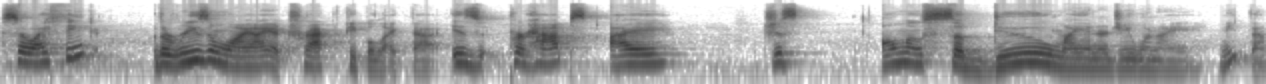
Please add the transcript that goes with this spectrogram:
So I think the reason why I attract people like that is perhaps I just almost subdue my energy when I meet them.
